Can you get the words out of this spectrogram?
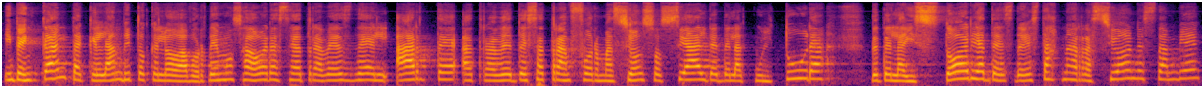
Y me encanta que el ámbito que lo abordemos ahora sea a través del arte, a través de esa transformación social, desde la cultura, desde la historia, desde estas narraciones también,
